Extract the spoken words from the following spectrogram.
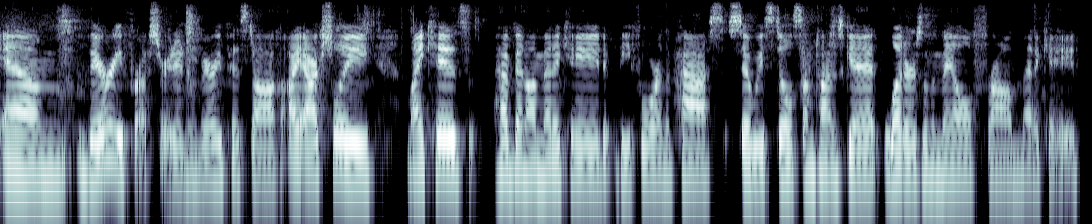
am very frustrated and very pissed off. I actually, my kids have been on Medicaid before in the past, so we still sometimes get letters in the mail from Medicaid.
